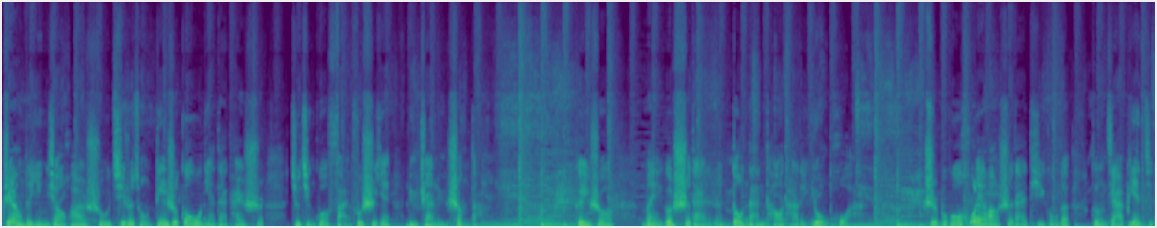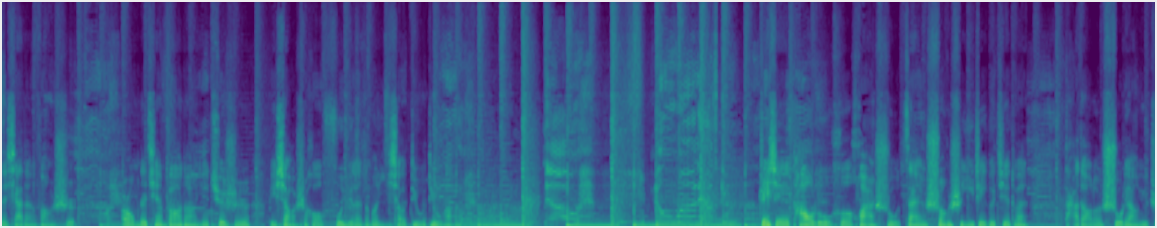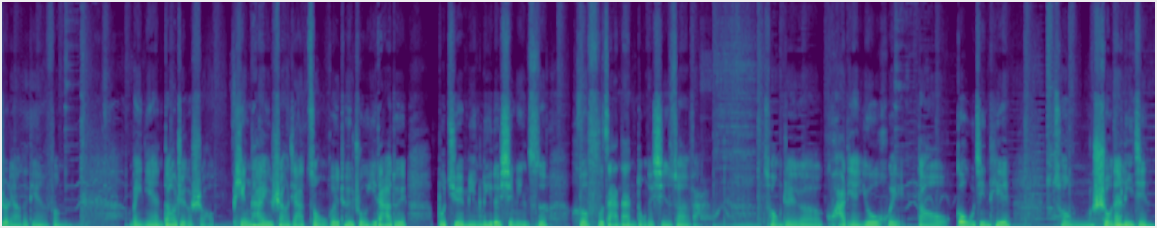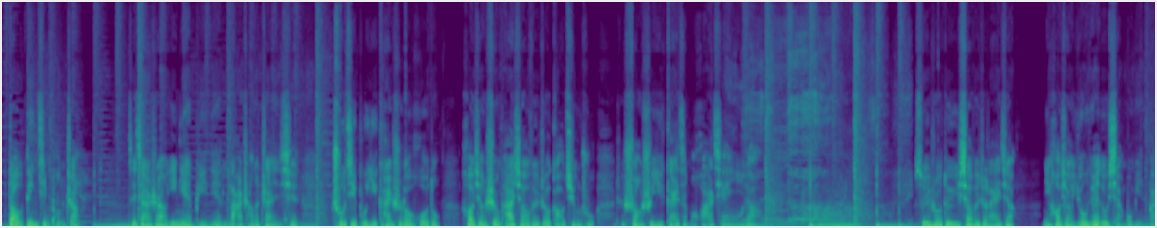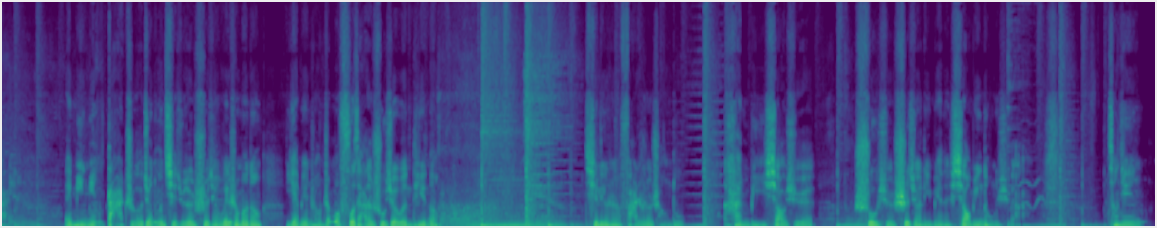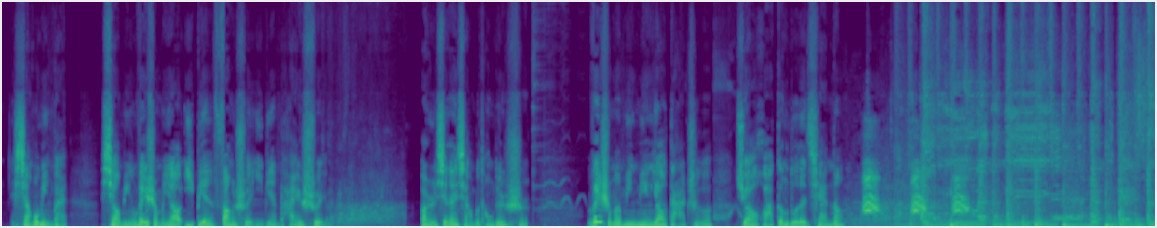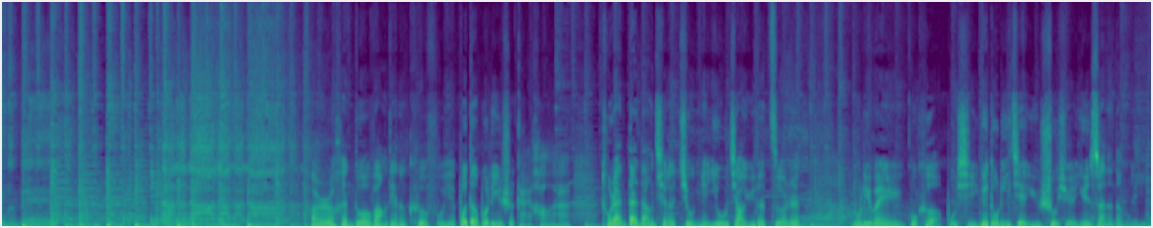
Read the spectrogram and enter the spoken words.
这样的营销话术，其实从电视购物年代开始就经过反复试验，屡战屡胜的。可以说，每个时代的人都难逃它的诱惑啊。只不过互联网时代提供的更加便捷的下单方式，而我们的钱包呢，也确实比小时候富裕了那么一小丢丢哈。这些套路和话术在双十一这个阶段达到了数量与质量的巅峰。每年到这个时候，平台与商家总会推出一大堆不觉名利的新名词和复杂难懂的新算法。从这个跨店优惠到购物津贴，从首单礼金到定金膨胀，再加上一年比一年拉长的战线，出其不意开始了活动，好像生怕消费者搞清楚这双十一该怎么花钱一样。所以说，对于消费者来讲，你好像永远都想不明白，哎，明明打折就能解决的事情，为什么能演变成这么复杂的数学问题呢？其令人发指的程度，堪比小学。数学试卷里面的小明同学啊，曾经想不明白小明为什么要一边放水一边排水，而现在想不通的是，为什么明明要打折却要花更多的钱呢？而很多网店的客服也不得不临时改行哈，突然担当起了九年义务教育的责任。努力为顾客补习阅读理解与数学运算的能力，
